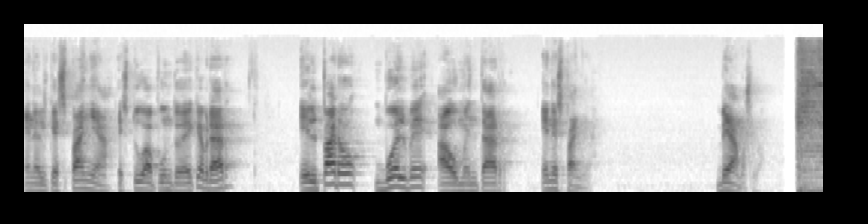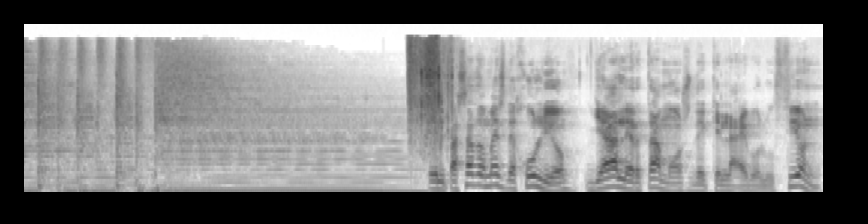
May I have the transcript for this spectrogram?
en el que España estuvo a punto de quebrar, el paro vuelve a aumentar en España. Veámoslo. El pasado mes de julio ya alertamos de que la evolución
